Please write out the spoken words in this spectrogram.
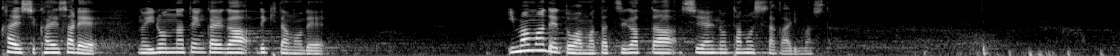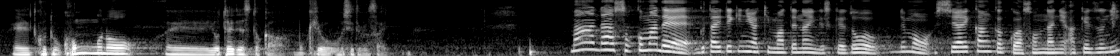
返し返されのいろんな展開ができたので今までとはまた違った試合の楽しさがありました。えー、こと今後の、えー、予定ですとか目標を教えてください。まだそこまで具体的には決まってないんですけどでも試合間隔はそんなに空けずに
